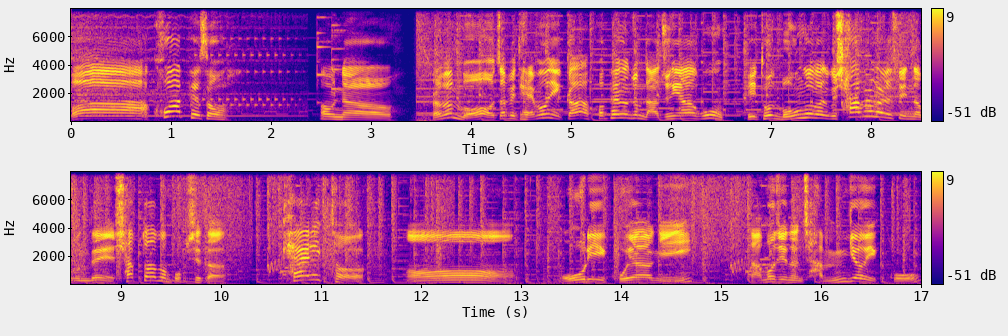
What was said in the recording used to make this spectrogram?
와 코앞에서. Oh no. 그러면 뭐 어차피 데모니까 퍼펙은 좀 나중에 하고 이 돈 모은 거 가지고 shop을 갈 수 있나 본데 shop도 한번 봅시다. 캐릭터 어 오리 고양이 나머지는 잠겨 있고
